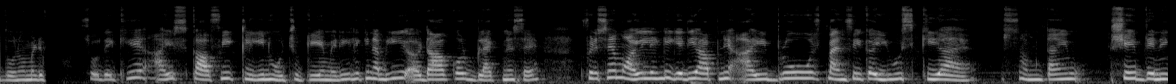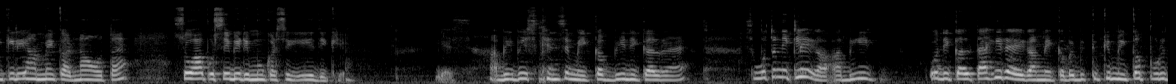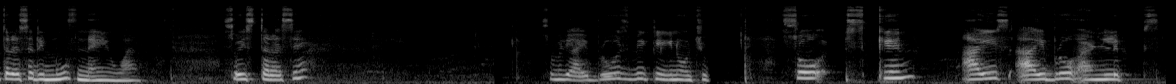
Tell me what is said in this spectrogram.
दोनों में सो देखिए आइस काफ़ी क्लीन हो चुकी है मेरी लेकिन अभी डार्क और ब्लैकनेस है। फिर से हम ऑयल लेंगे। यदि आपने आईब्रोज पेंसिल का यूज़ किया है समटाइम शेप देने के लिए हमें करना होता है सो आप उसे भी रिमूव कर सकिए। देखिए। यस अभी भी स्किन से मेकअप भी निकल रहा है। सो वो तो निकलेगा। अभी वो निकलता ही रहेगा मेकअप अभी क्योंकि मेकअप पूरी तरह से रिमूव नहीं हुआ है। सो इस तरह से। सो मेरी आईब्रोज भी क्लीन हो चुकी so skin eyes eyebrow and lips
